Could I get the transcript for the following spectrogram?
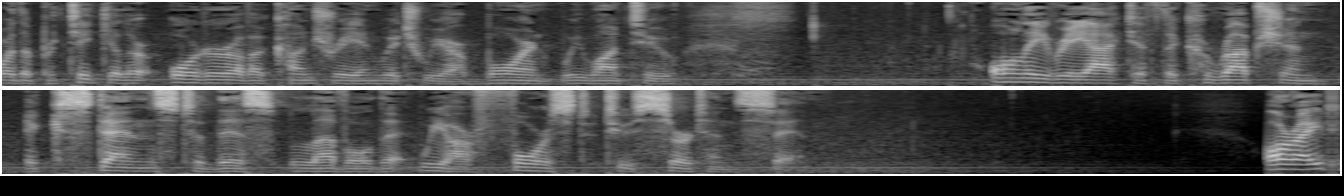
or the particular order of a country in which we are born. We want to only react if the corruption extends to this level that we are forced to certain sin. All right,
